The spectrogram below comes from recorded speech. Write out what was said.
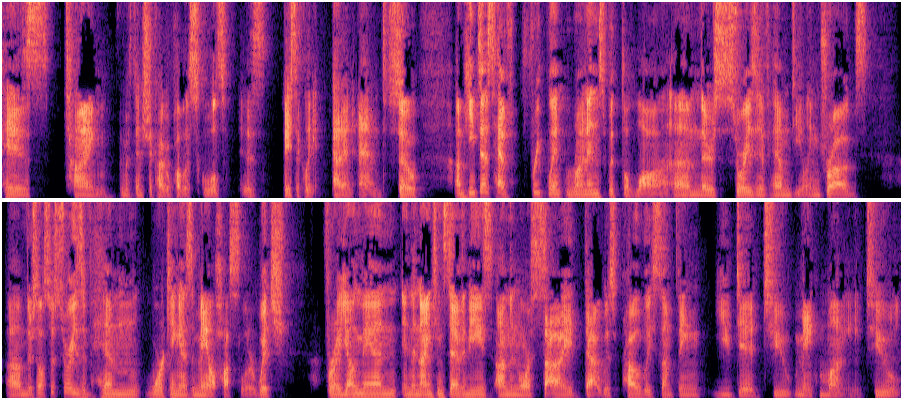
his time within Chicago Public Schools is basically at an end. So um, he does have frequent run-ins with the law. Um, there's stories of him dealing drugs. Um, there's also stories of him working as a male hustler, which for a young man in the 1970s on the North Side, that was probably something you did to make money, to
